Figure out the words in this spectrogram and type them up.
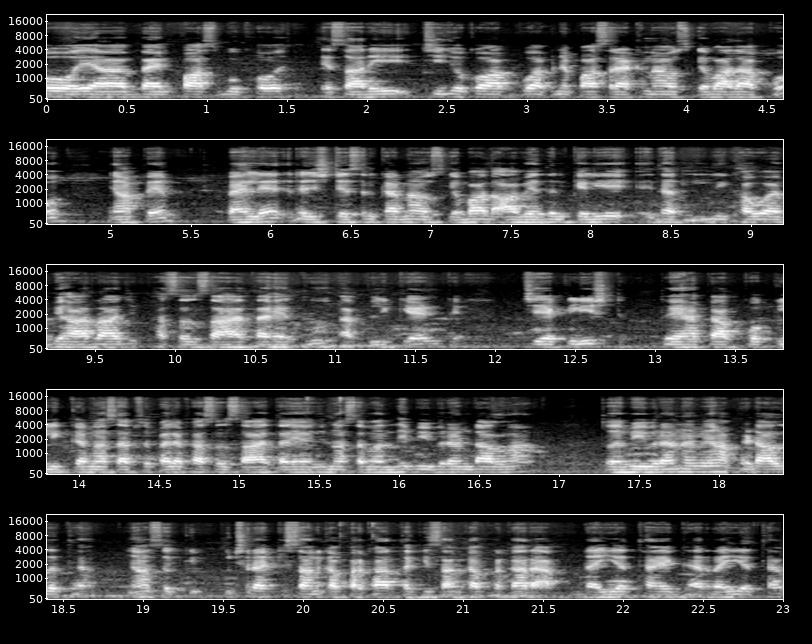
हो या बैंक पासबुक हो, ये सारी चीज़ों को आपको अपने पास रखना है। उसके बाद आपको यहाँ पे पहले रजिस्ट्रेशन करना, उसके बाद आवेदन के लिए इधर लिखा हुआ है, बिहार राज्य फ़सल सहायता हेतु एप्लीकेंट चेक लिस्ट तो यहाँ पे आपको क्लिक करना, सबसे पहले फ़सल सहायता योजना संबंधी विवरण डालना। तो विवरण हम यहाँ पे डाल देते हैं। यहाँ से पूछ रहा है किसान का प्रकार था किसान का प्रकार रैयत है, गैर रैयत है।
